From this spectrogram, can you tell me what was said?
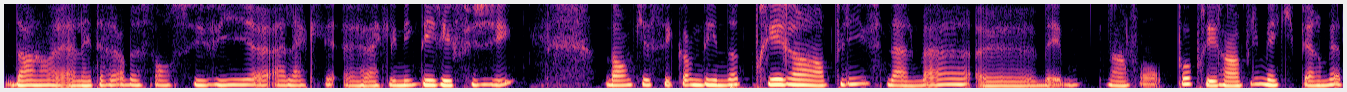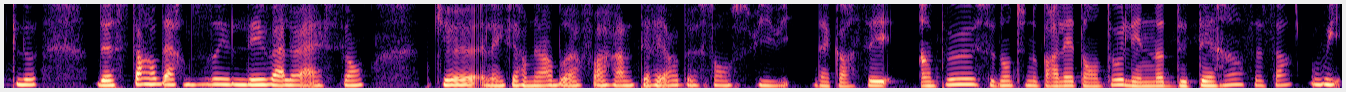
dans, à l'intérieur de son suivi à la clinique des réfugiés. Donc, c'est comme des notes pré-remplies, finalement, euh, ben, dans le fond, pas pré-remplies, mais qui permettent de standardiser l'évaluation que l'infirmière doit faire à l'intérieur de son suivi. D'accord, c'est un peu ce dont tu nous parlais tantôt, les notes de terrain, c'est ça? Oui.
